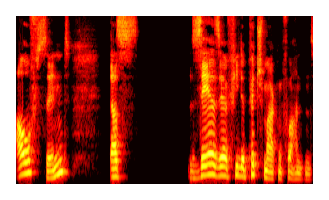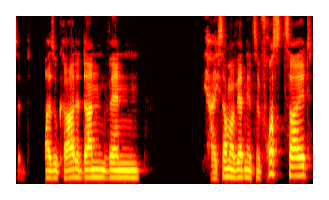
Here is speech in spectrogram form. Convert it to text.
auf sind, dass sehr, sehr viele Pitchmarken vorhanden sind. Also gerade dann, wenn, ja, ich sag mal, wir hatten jetzt eine Frostzeit,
